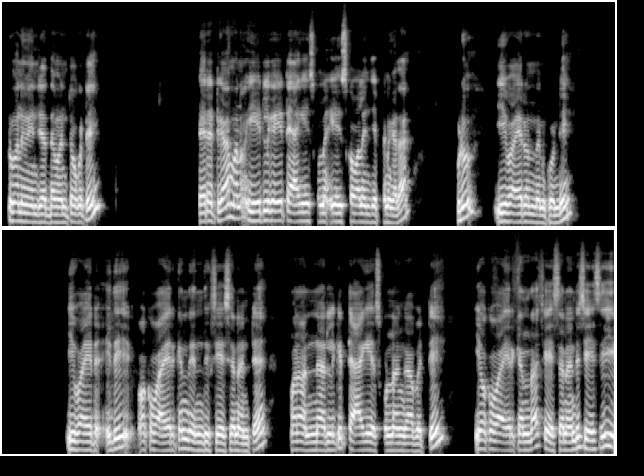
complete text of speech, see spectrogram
ఇప్పుడు మనం ఏం చేద్దామంటే ఒకటి డైరెక్ట్గా మనం ఏట్లుగా ట్యాగ్ వేసుకున్న వేసుకోవాలని చెప్పాను కదా. ఇప్పుడు ఈ వైర్ ఉందనుకోండి. ఈ వైర్ ఇది ఒక వైర్ కింద ఎందుకు చేశానంటే మనం అన్నిటికి ట్యాగ్ వేసుకున్నాం కాబట్టి ఈ ఒక వైర్ కింద చేశానండి చేసి ఈ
